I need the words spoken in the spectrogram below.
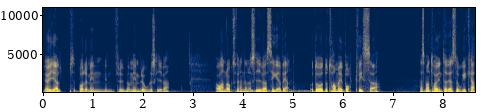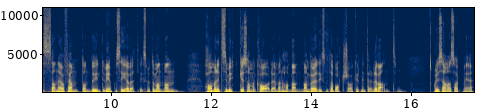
jag har hjälpt både min, min fru och min bror att skriva, och andra också för den delen, att skriva CVn. Och då, då tar man ju bort vissa Alltså man tar ju inte att jag stod i kassan när jag var 15, det är ju inte med på CVt liksom, utan man, man, har man inte så mycket så har man kvar det, men har, man, man börjar liksom ta bort saker som inte är relevant. Och det är samma sak med,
